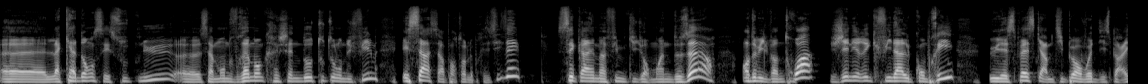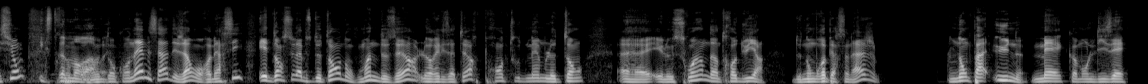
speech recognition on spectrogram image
euh, la cadence est soutenue, euh, ça monte vraiment crescendo tout au long du film. Et ça, c'est important de le préciser. C'est quand même un film qui dure moins de deux heures. En 2023, générique final compris, une espèce qui est un petit peu en voie de disparition. Extrêmement donc, on- rare, ouais. donc on aime ça, déjà, on remercie. Et dans ce laps de temps, donc moins de deux heures, le réalisateur prend tout de même le temps euh, et le soin d'introduire de nombreux personnages. Non pas une, mais comme on le disait,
